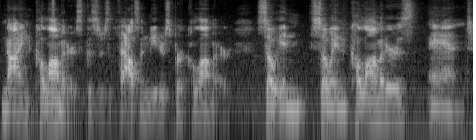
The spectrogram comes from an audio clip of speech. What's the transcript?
9 kilometers because there's a thousand meters per kilometer. So in so in kilometers and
